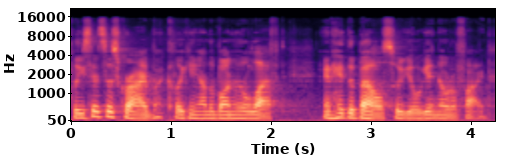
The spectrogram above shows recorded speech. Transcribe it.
please hit subscribe by clicking on the button to the left and hit the bell so you'll get notified.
